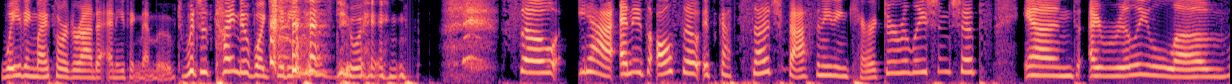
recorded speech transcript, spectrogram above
waving my sword around at anything that moved, which is kind of what Gideon is doing. So yeah and it's also it's got such fascinating character relationships and i really love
